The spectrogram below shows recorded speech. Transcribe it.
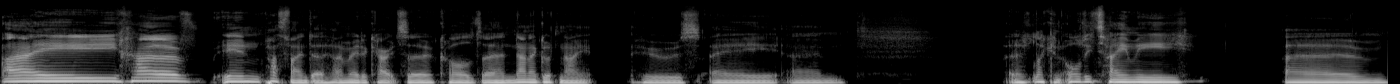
I have in Pathfinder. I made a character called uh, Nana Goodnight, who's a um, like an oldie timey um,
